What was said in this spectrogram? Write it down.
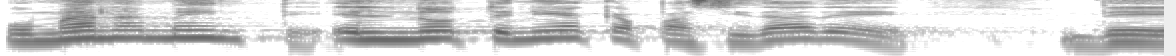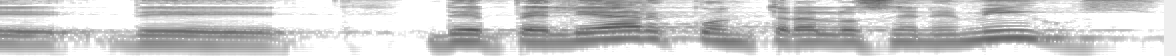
Humanamente, él no tenía capacidad de, de, pelear contra los enemigos.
